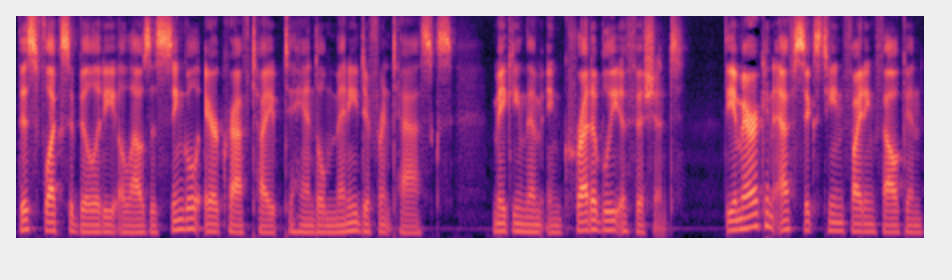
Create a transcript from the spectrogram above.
This flexibility allows a single aircraft type to handle many different tasks, making them incredibly efficient. The American F 16 Fighting Falcon,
